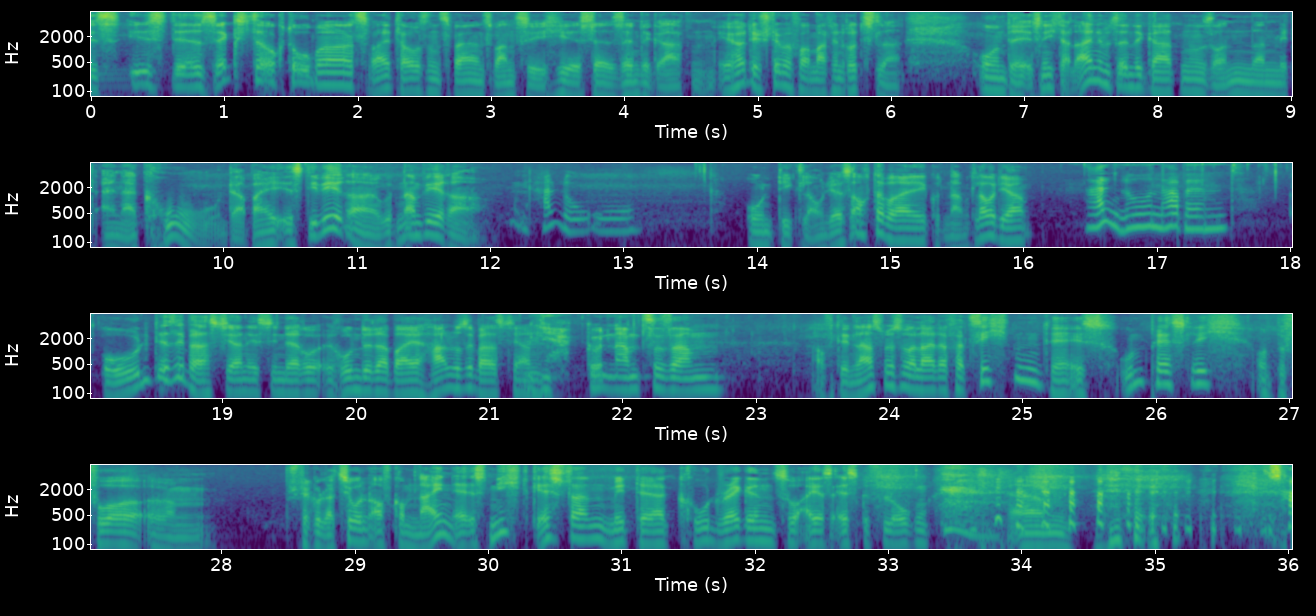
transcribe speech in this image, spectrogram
Es ist der 6. Oktober 2022. Hier ist der Sendegarten. Ihr hört die Stimme von Martin Rützler. Und er ist nicht allein im Sendegarten, sondern mit einer Crew. Dabei ist die Vera. Guten Abend, Vera. Hallo. Und die Claudia ist auch dabei. Guten Abend, Claudia. Hallo, guten Abend. Und der Sebastian ist in der Runde dabei. Hallo, Sebastian. Ja, guten Abend zusammen. Auf den Lars müssen wir leider verzichten. Der ist unpässlich. Und bevor ähm, Spekulationen aufkommen. Nein, er ist nicht gestern mit der Crew Dragon zur ISS geflogen. ähm,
